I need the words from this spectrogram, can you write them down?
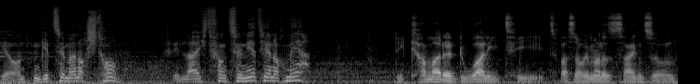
Hier unten gibt's immer noch Strom. Vielleicht funktioniert hier noch mehr. Die Kammer der Dualität, was auch immer das sein soll.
